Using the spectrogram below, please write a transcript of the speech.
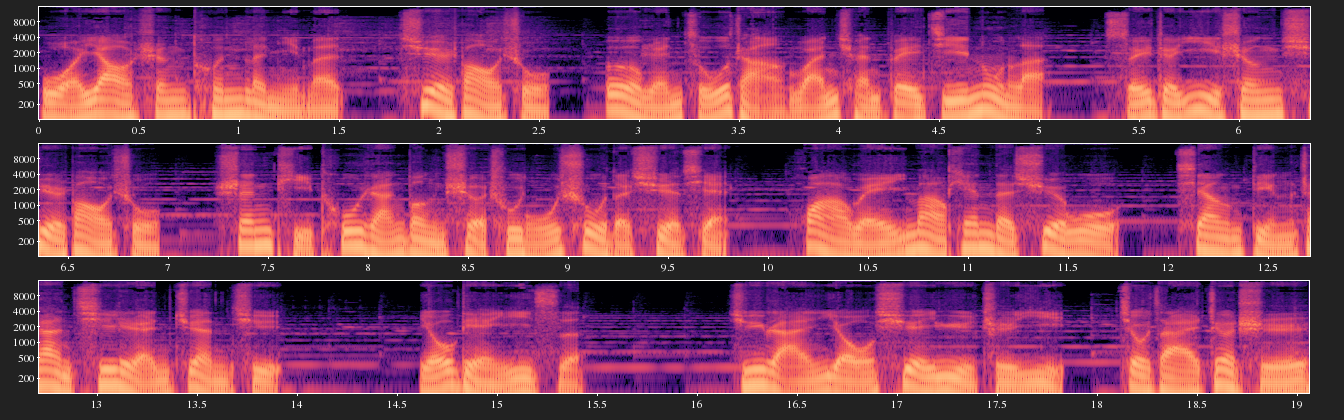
我要生吞了你们！血豹术，恶人族长完全被激怒了。随着一声血爆术，身体突然迸射出无数的血线，化为漫天的血雾，向顶战七人卷去。有点意思，居然有血域之意。就在这时，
